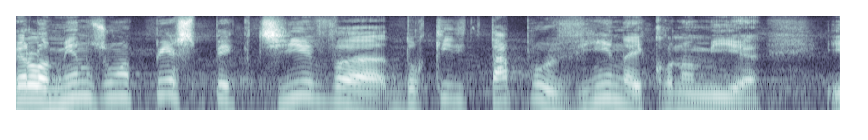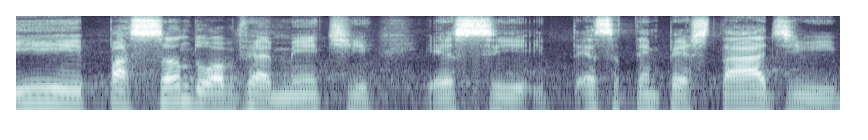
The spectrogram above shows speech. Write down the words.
pelo menos uma perspectiva do que está por vir na economia. E passando, obviamente, esse, essa tempestade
